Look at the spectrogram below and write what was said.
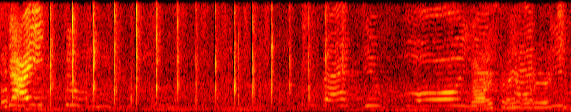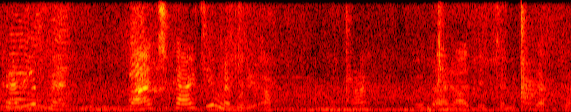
Daydım. Belki böyle. Ben seni buraya çıkarayım mı? Ben çıkartayım mı buraya? Böyle daha rahat edeceğim iki dakika.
